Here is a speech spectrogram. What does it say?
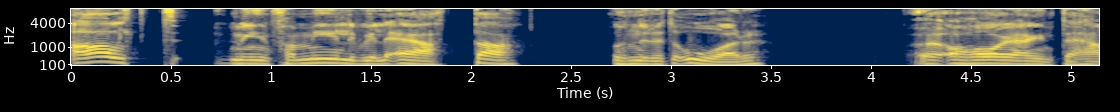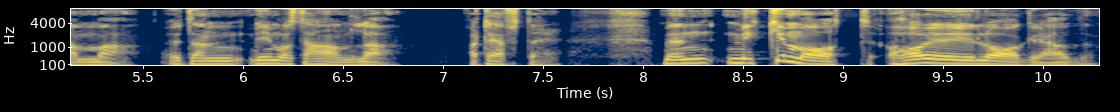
allt min familj vill äta under ett år eh, har jag inte hemma. Utan vi måste handla vartefter. Men mycket mat har jag ju lagrad.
